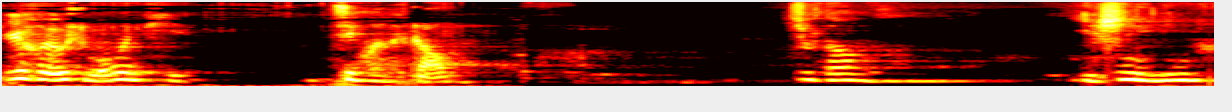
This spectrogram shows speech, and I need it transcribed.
日后有什么问题，尽管来找我。就当我也是你的女儿。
